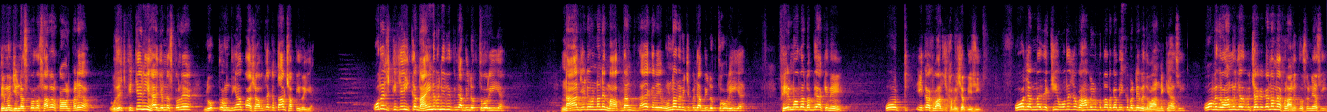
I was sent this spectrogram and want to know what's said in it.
ਫਿਰ ਮੈਂ ਯੂਨੈਸਕੋ ਦਾ ਸਾਰਾ ਰਿਕਾਰਡ ਪੜ੍ਹਿਆ। ਉਹਦੇ ਚ ਕਿਤੇ ਨਹੀਂ ਹੈ ਯੂਨੈਸਕੋ ਨੇ ਲੁਪਤ ਹੁੰਦੀਆਂ ਭਾਸ਼ਾਵਾਂ ਤੇ ਕਿਤਾਬ ਛਾਪੀ ਹੋਈ ਹੈ। ਉਹਦੇ ਚ ਕਿਤੇ ਇੱਕ ਲਾਈਨ ਵੀ ਨਹੀਂ ਵੀ ਪੰਜਾਬੀ ਲੁਪਤ ਹੋ ਰਹੀ ਹੈ। ਨਾ ਜਿਹੜੇ ਉਹਨਾਂ ਨੇ ਮਾਪਦੰਡ ਤੈਅ ਕਰੇ, ਉਹਨਾਂ ਦੇ ਵਿੱਚ ਪੰਜਾਬੀ ਲੁਪਤ ਹੋ ਰਹੀ ਹੈ। ਫਿਰ ਮੈਂ ਉਹਦਾ ਲੱਭਿਆ ਕਿਵੇਂ? ਉਹ ਇੱਕ ਅਖਬਾਰ 'ਚ ਖਬਰ ਛਪੀ ਸੀ। ਉਹ ਜਦ ਮੈਂ ਦੇਖੀ, ਉਹਦੇ ਚੋਂ ਗਾਹਾਂ ਮੈਨੂੰ ਪਤਾ ਲੱਗਾ ਵੀ ਇੱਕ ਵੱਡੇ ਵਿਦਵਾਨ ਨੇ ਕਿਹਾ ਸੀ। ਉਹ ਵਿਦਵਾਨ ਨੂੰ ਜਦ ਪੁੱਛਿਆ ਕਿ ਕਹਿੰਦਾ, ਮੈਂ ਫਲਾਣੇ ਤੋਂ ਸੁਣਿਆ ਸੀ।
